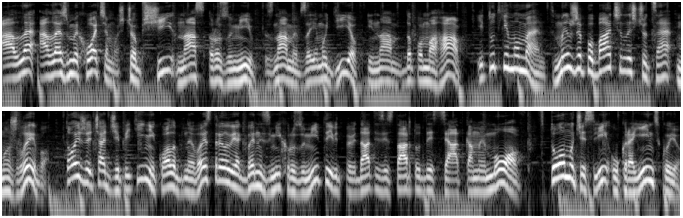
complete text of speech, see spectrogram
але, але ж ми хочемо, щоб Ші нас розумів, з нами взаємодіяв і нам допомагав. І тут є момент. Ми вже побачили, що це можливо. Той же чат GPT ніколи б не вистрелив, якби не зміг розуміти і відповідати зі старту десятками мов, тому числі українською.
